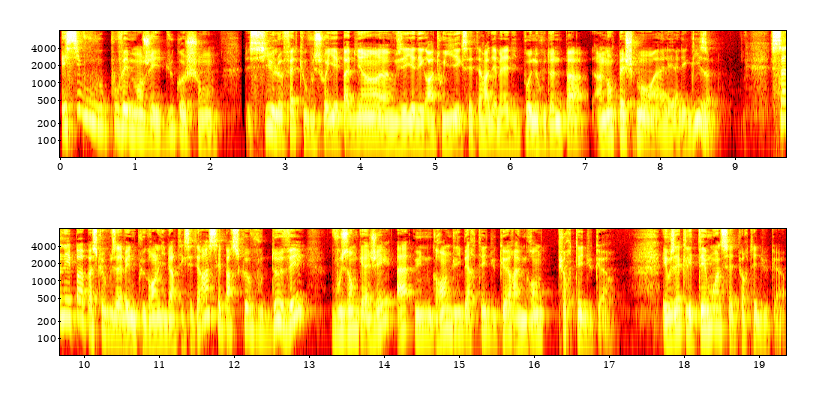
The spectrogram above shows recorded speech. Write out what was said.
Et si vous pouvez manger du cochon, si le fait que vous soyez pas bien, vous ayez des gratouillis, etc., des maladies de peau ne vous donne pas un empêchement à aller à l'église, ça n'est pas parce que vous avez une plus grande liberté, etc., c'est parce que vous devez vous engager à une grande liberté du cœur, à une grande pureté du cœur. Et vous êtes les témoins de cette pureté du cœur.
